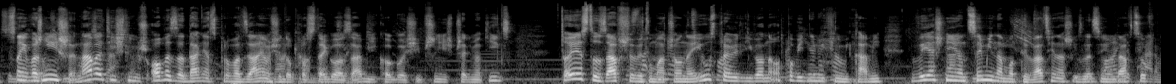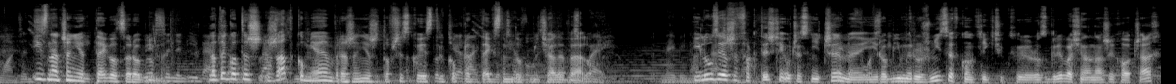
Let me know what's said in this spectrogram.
Co najważniejsze, nawet jeśli już owe zadania sprowadzają się do prostego zabij kogoś i przynieść przedmiot X, to jest to zawsze wytłumaczone i usprawiedliwione odpowiednimi filmikami wyjaśniającymi nam motywację naszych zleceniodawców i znaczenie tego, co robimy. Dlatego też rzadko miałem wrażenie, że to wszystko jest tylko pretekstem do wbicia levelu. Iluzja, że faktycznie uczestniczymy i robimy różnicę w konflikcie, który rozgrywa się na naszych oczach,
